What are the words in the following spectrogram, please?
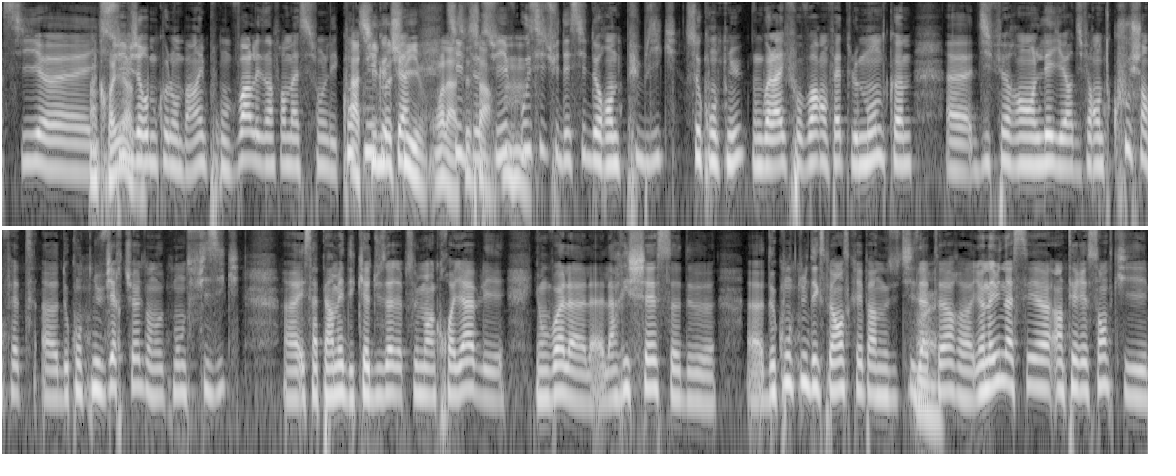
si euh, ils suivent Jérôme Colombin, ils pourront voir les informations, les contenus ah, s'ils que me tu suivent, voilà, s'ils te suivent, mhm. ou si tu décides de rendre public ce contenu. Donc voilà, il faut voir en fait le monde comme euh, différents layers, différentes couches en fait euh, de contenu virtuel dans notre monde physique, euh, et ça permet des cas d'usage absolument incroyables et, et on voit la, la, la richesse de, euh, de contenu d'expérience créé par nos utilisateurs. Il y en a une assez intéressante qui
